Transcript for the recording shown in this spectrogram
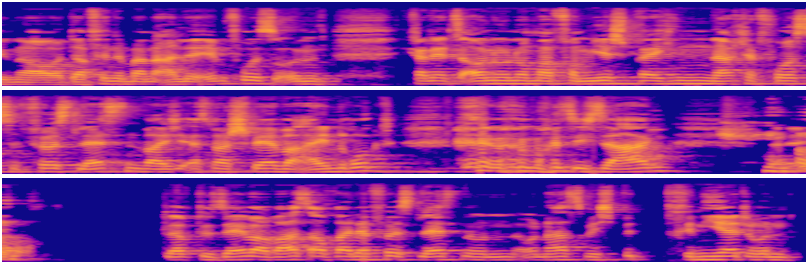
Genau, da findet man alle Infos und ich kann jetzt auch nur noch mal von mir sprechen. Nach der First, First Lesson war ich erstmal schwer beeindruckt, muss ich sagen. Ich glaube, du selber warst auch bei der First Lesson und, und hast mich trainiert und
